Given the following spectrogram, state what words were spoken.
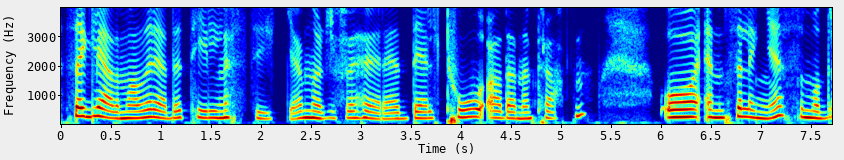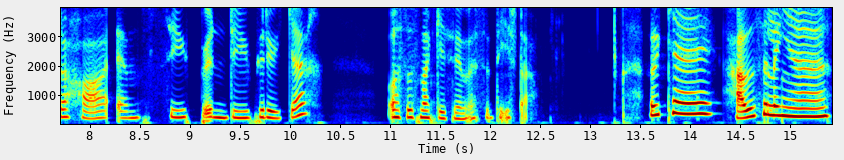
Så jeg gleder meg allerede til neste uke når dere får høre del to av denne praten. Og enn så lenge så må dere ha en superduper uke, og så snakkes vi neste tirsdag. Ok, ha det så lenge!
